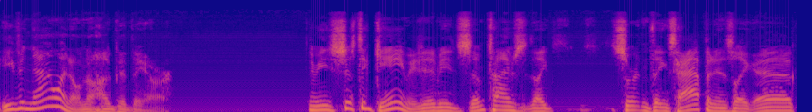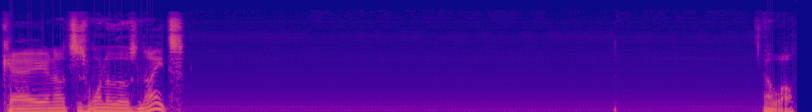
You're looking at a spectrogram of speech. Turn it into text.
Even now, I don't know how good they are. I mean, it's just a game. I mean, sometimes like certain things happen. It's like okay, you know, it's just one of those nights. Oh well.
